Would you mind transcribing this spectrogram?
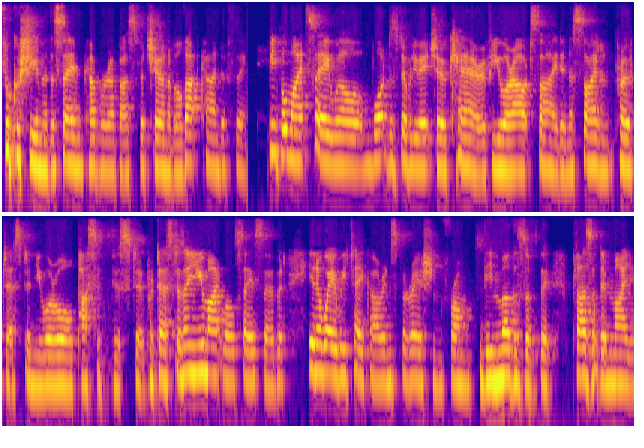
Fukushima, the same cover up as for Chernobyl, that kind of thing. People might say, well, what does WHO care if you are outside in a silent protest and you are all pacifist protesters? And you might well say so, but in a way, we take our inspiration from the mothers of the Plaza de Mayo,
